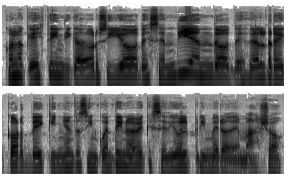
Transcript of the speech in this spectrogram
con lo que este indicador siguió descendiendo desde el récord de 559 que se dio el primero de mayo.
